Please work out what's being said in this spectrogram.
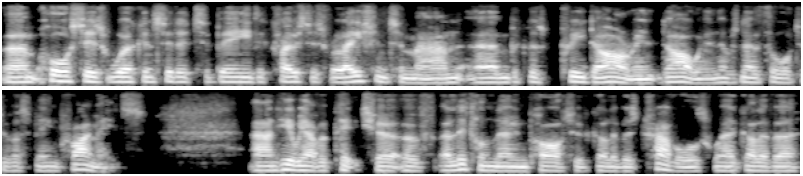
um, horses were considered to be the closest relation to man um, because pre-Darwin, Darwin, there was no thought of us being primates. And here we have a picture of a little known part of Gulliver's Travels where Gulliver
